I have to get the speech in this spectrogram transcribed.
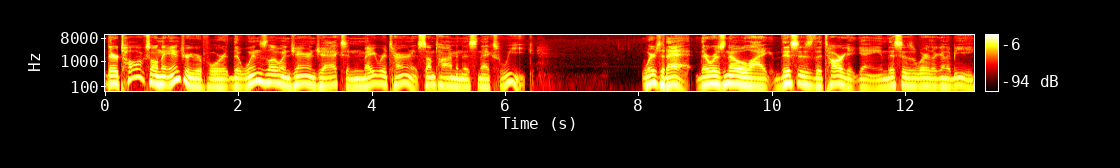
there are talks on the injury report that Winslow and Jaren Jackson may return at some time in this next week. Where's it at? There was no like this is the target game. This is where they're going to be.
